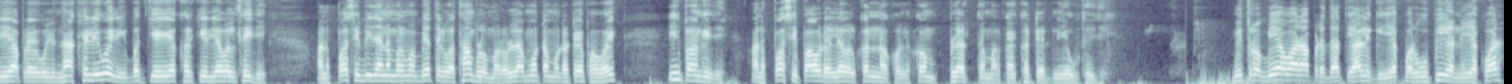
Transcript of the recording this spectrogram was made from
જે આપણે ઓલી નાખેલી હોય ને એ બધી એક હરખી લેવલ થઈ જાય. અને પછી બીજા નંબરમાં બે ત્રણ વાર થાંભલો મારો એટલે મોટા મોટા ટેફા હોય એ ભાંગી જાય. અને પછી પાવડે લેવલ કરી નાખો એટલે કમ્પ્લેટ તમારે કાંઈ જ નહીં, એવું થઈ જાય. મિત્રો, બે વાર આપણે દાંતી હાલી ગઈ. એકવાર ઊભી અને એકવાર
